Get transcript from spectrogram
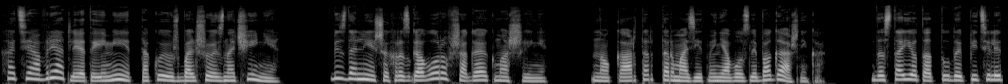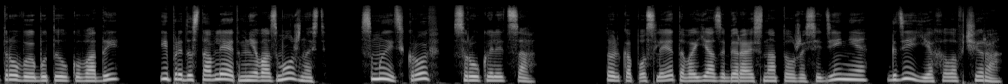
Хотя вряд ли это имеет такое уж большое значение. Без дальнейших разговоров шагаю к машине. Но Картер тормозит меня возле багажника. Достает оттуда пятилитровую бутылку воды и предоставляет мне возможность смыть кровь с рук и лица. Только после этого я забираюсь на то же сиденье, где ехала вчера.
